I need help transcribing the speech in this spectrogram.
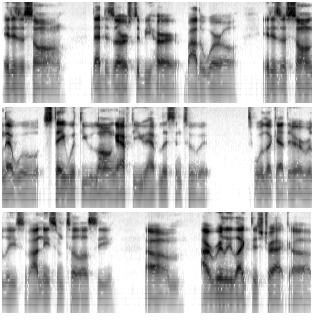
It is a song that deserves to be heard by the world. It is a song that will stay with you long after you have listened to it. So we'll look at their release. I Need Some TLC. Um, I really like this track. Uh,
